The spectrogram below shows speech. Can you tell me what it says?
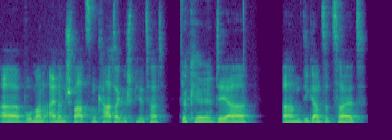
äh, wo man einen schwarzen Kater gespielt hat okay. der ähm, die ganze Zeit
